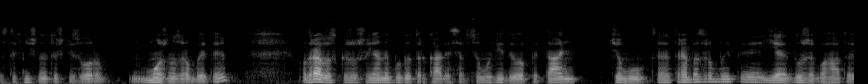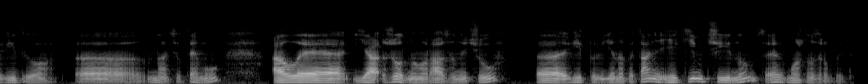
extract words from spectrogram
з технічної точки зору можна зробити. Одразу скажу, що я не буду торкатися в цьому відео питань, чому це треба зробити. Є дуже багато відео на цю тему, але я жодного разу не чув відповіді на питання, яким чином це можна зробити.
